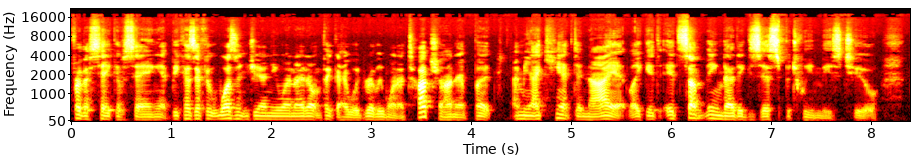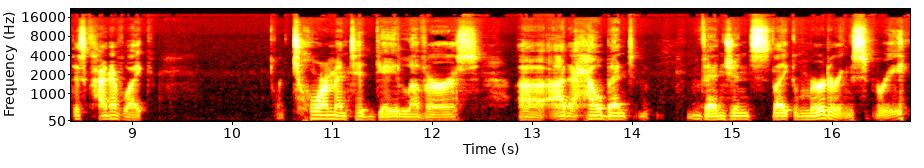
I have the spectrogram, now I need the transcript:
for the sake of saying it because if it wasn't genuine, I don't think I would really want to touch on it. But I mean, I can't deny it. Like it, it's something that exists between these two. This kind of like tormented gay lovers uh, a hellbent vengeance like murdering spree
